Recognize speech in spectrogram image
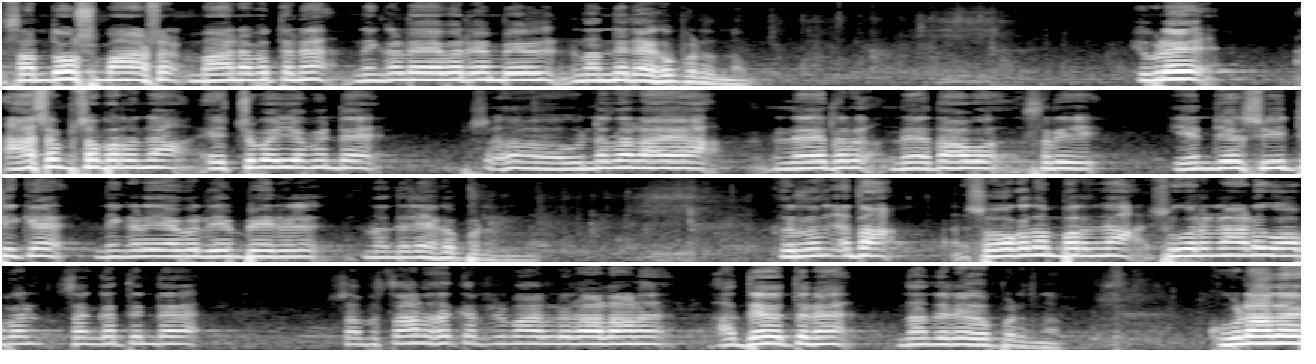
സന്തോഷ് മാഷ മാനവത്തിന് നിങ്ങളുടെ ഏവരെയും പേരിൽ നന്ദി രേഖപ്പെടുന്നു ഇവിടെ ആശംസ പറഞ്ഞ എച്ച് വൈ എമ്മിന്റെ ഉന്നതനായ നേതൃ നേതാവ് ശ്രീ എൻ ജെ സ്വീറ്റിക്ക് നിങ്ങളുടെ ഏവരുടെയും പേരിൽ നന്ദി രേഖപ്പെടുന്നു കൃതജ്ഞത സ്വാഗതം പറഞ്ഞ ശൂരനാട് ഗോപൻ സംഘത്തിന്റെ സംസ്ഥാന സെക്രട്ടറിമാരിൽ ഒരാളാണ് അദ്ദേഹത്തിന് നന്ദി രേഖപ്പെടുന്നത് കൂടാതെ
